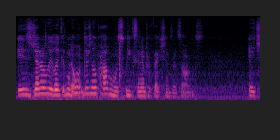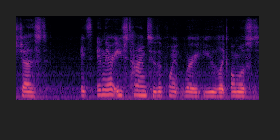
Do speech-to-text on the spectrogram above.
is generally like no there's no problem with squeaks and imperfections in songs. It's just it's in there each time to the point where you like almost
